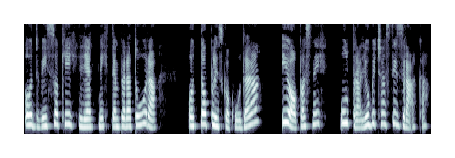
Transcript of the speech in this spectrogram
od visokih ljetnih temperatura, od toplinskog udara i opasnih ultraljubičastih zraka.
